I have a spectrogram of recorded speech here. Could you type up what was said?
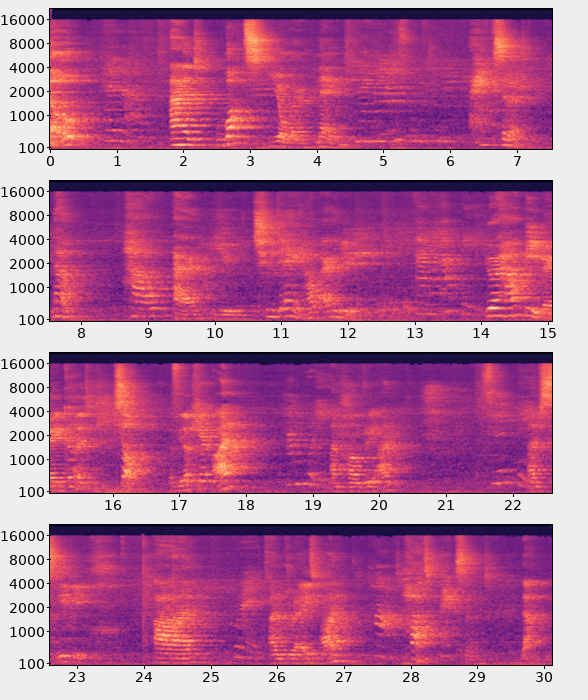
Hello. Hello. And what's your name? My name is Excellent. Now, how are you today? How are you? I'm happy. You're happy. Very good. So, if we look here, I'm Hungry. I'm hungry. I'm Sleepy. I'm sleepy. I'm Great. I'm great. I'm Hot. hot. Excellent. Now,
